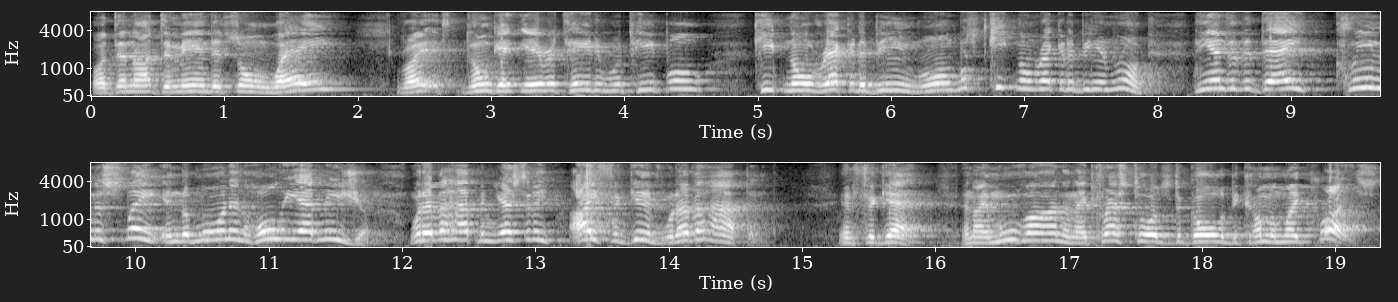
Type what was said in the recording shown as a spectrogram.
or do not demand its own way, right? It's, don't get irritated with people. Keep no record of being wrong. What's keep no record of being wrong? The end of the day, clean the slate. In the morning, holy amnesia. Whatever happened yesterday, I forgive whatever happened and forget. And I move on and I press towards the goal of becoming like Christ.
